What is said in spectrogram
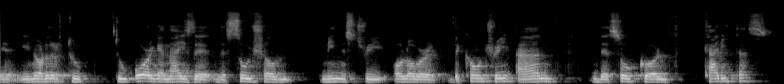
uh, in order to, to organize the, the social ministry all over the country and the so called Caritas,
